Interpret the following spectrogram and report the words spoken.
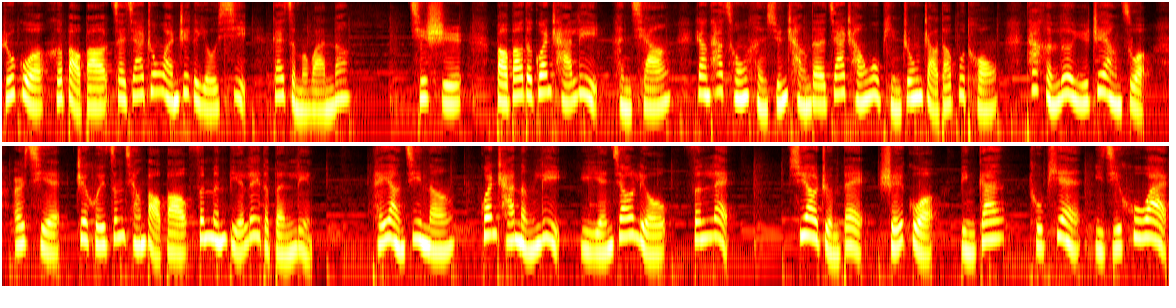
如果和宝宝在家中玩这个游戏，该怎么玩呢？其实宝宝的观察力很强，让他从很寻常的家常物品中找到不同，他很乐于这样做，而且这会增强宝宝分门别类的本领，培养技能。观察能力、语言交流、分类，需要准备水果、饼干、图片以及户外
